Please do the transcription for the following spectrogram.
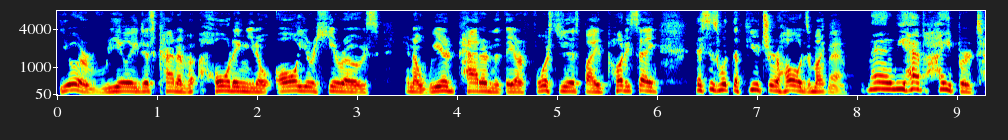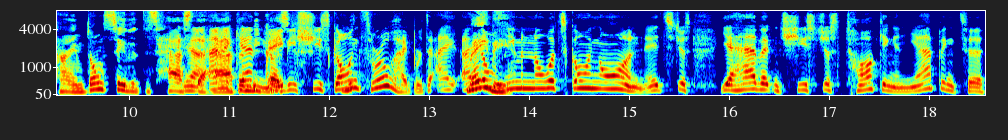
you are really just kind of holding, you know, all your heroes in a weird pattern that they are forced to do this by putting saying this is what the future holds. I'm like, Yeah. man, we have hyper time. Don't say that this has Yeah, to and again, maybe she's going through hyper. I, I don't even know what's going on. It's just you have it, and she's just talking and yapping to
